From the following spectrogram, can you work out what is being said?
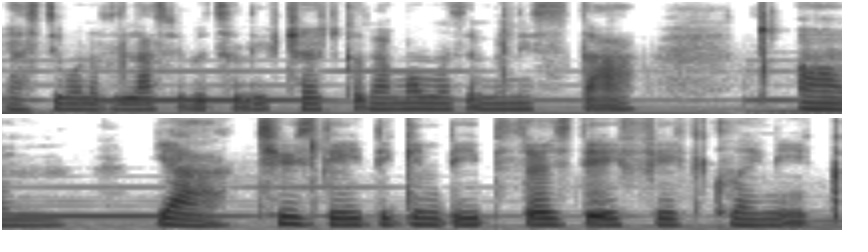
You're still one of the last people to leave church because my mom was a minister. Um, yeah, Tuesday digging deep, Thursday faith clinic,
